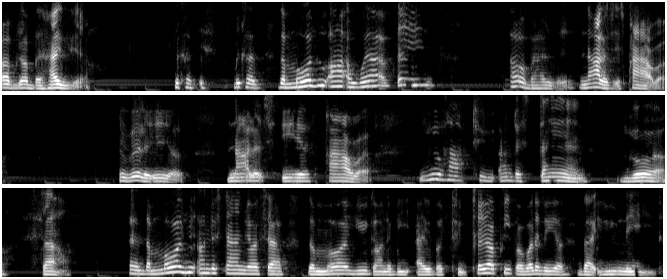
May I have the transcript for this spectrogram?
of your behavior. Because it's because the more you are aware of things, oh baby, knowledge is power. It really is. Knowledge is power you have to understand yourself. And the more you understand yourself, the more you're going to be able to tell people what it is that you need.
